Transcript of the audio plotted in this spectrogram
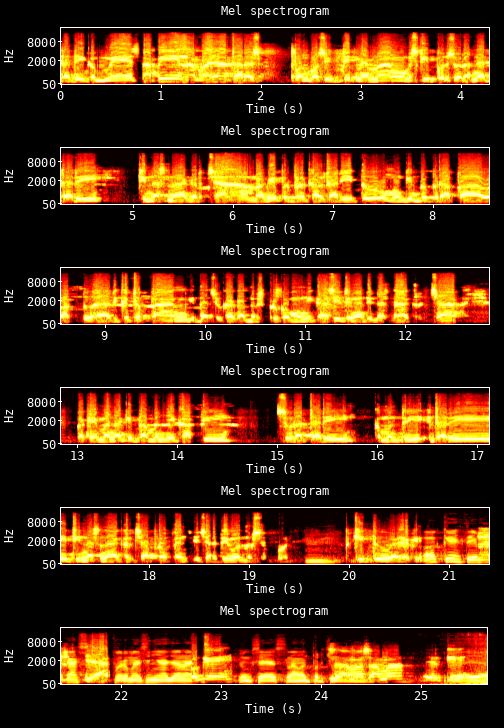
Jadi kemis, tapi namanya ada respon positif memang meskipun suratnya dari Dinas Tenaga Kerja. Makanya berbekal dari itu mungkin beberapa waktu hari ke depan kita juga akan terus berkomunikasi dengan Dinas Tenaga Kerja bagaimana kita menyikapi surat dari Kementeri dari Dinas Tenaga Kerja Provinsi Jawa Timur tersebut. Hmm. Begitu Pak Yogi. Oke, terima kasih Ya. informasinya Jalan. Oke. Sukses, selamat berjuang. Sama-sama. Yogi. Ya, ya.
